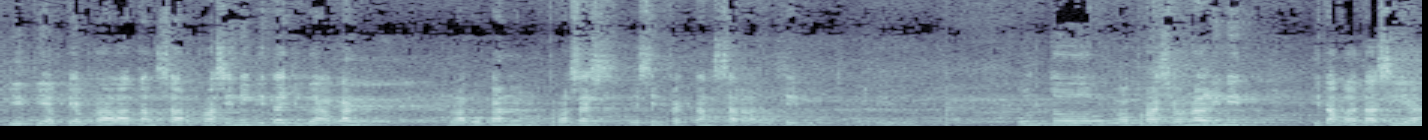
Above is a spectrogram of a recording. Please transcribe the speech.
di tiap-tiap peralatan sarpras ini kita juga akan melakukan proses desinfektan secara rutin seperti itu. Untuk operasional ini kita batasi ya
